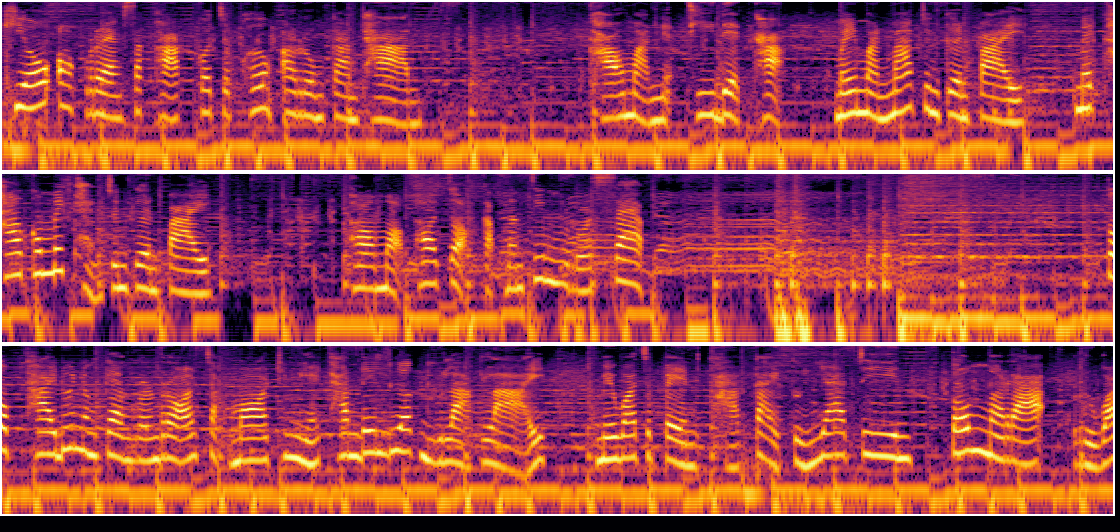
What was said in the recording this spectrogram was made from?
เคี้ยวออกแรงสักพักก็จะเพิ่มอารมณ์การทานข้าวมันเนี่ยทีเด็ดค่ะ ไม่มันมากจนเกินไป เม็ดข้าวก็ไม่แข็งจนเกินไป พอเหมาะพอเจาะกับน้ำจิ้มรสแซ่บตบท้ายด้วยน้ำแกงร้อนๆ จากหม้อที่มีให้ท่านได้เลือกอยู่หลากหลาย ไม่ว่าจะเป็นขาไก่ตุ๋นยาจีน ต้มมะระ หรือว่า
